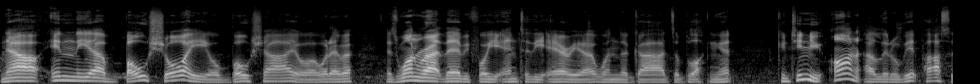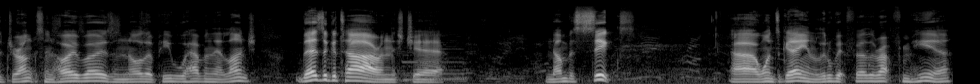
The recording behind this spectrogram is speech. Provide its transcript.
Now, in the uh, Bolshoi or Bolshoi or whatever, there's one right there before you enter the area when the guards are blocking it. Continue on a little bit past the drunks and hobos and all the people having their lunch. There's a guitar on this chair. Number six. Uh, once again, a little bit further up from here,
